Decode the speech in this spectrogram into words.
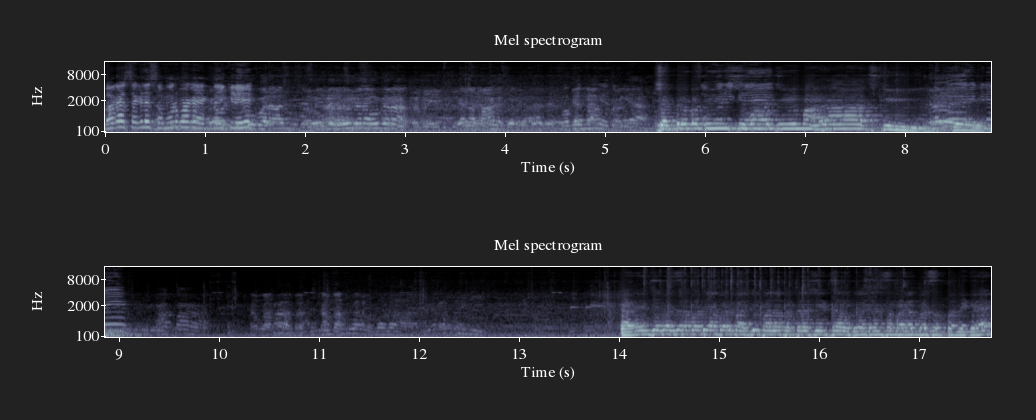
बघा सगळे समोर बघा एकदा इकडे. छत्रपती शिवाजी महाराज की जय. टाळ्यांच्या गजरामध्ये आपण भाजीपाला पत्राशेचा उद्घाटन समारंभ संपन्न केलाय.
